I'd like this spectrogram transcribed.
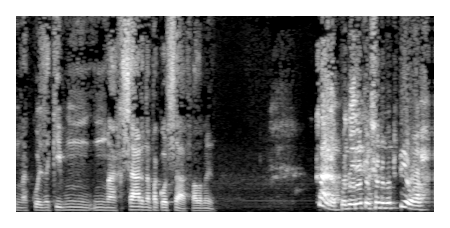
uma coisa que um, uma sarna para coçar? Fala, mano. Cara, poderia ter sido muito pior,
